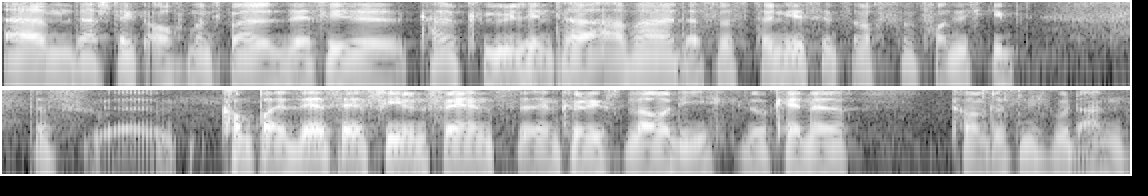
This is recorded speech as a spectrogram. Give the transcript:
Ähm, da steckt auch manchmal sehr viel Kalkül hinter, aber das, was Tönnies jetzt noch von, von sich gibt, das äh, kommt bei sehr, sehr vielen Fans in Königsblau, die ich so kenne, kommt es nicht gut an.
